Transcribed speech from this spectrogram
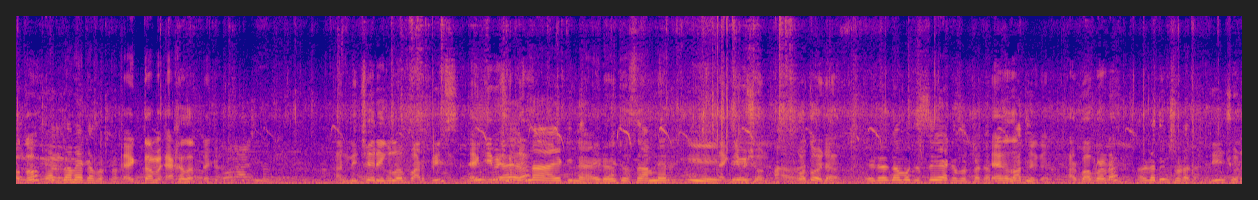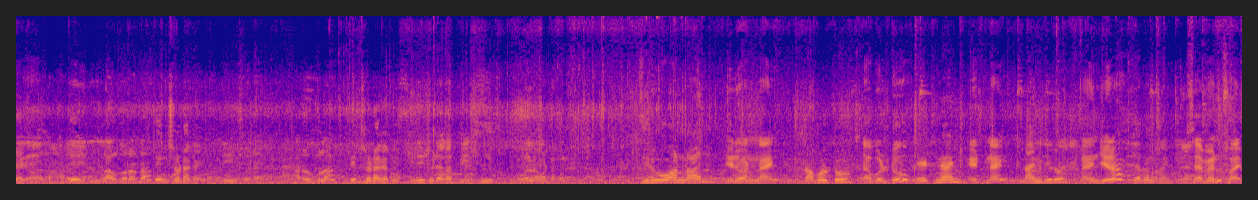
কত? একদম এক হাজার টাকা। একদম এক হাজার টাকা। আর নিচের এগুলো পার পিস এক্সিবিশনটা না একই না এটা হইতেছে আপনার এক্সিবিশন কত এটা? এটার দাম হচ্ছে এক হাজার টাকা। এক হাজার মাদি। টাকা। আর বাবরাটা? এটা তিনশো টাকা। তিনশো টাকা। আর লাল করাটা? তিনশো টাকায়। তিনশো টাকা। আর ওগুলো? তিনশো টাকা পিস তিনশো টাকা পিস মোবাইল নাম্বারটা বলো। Zero one nine zero one nine double two double two eight nine eight nine nine zero nine zero seven five. Seven five.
